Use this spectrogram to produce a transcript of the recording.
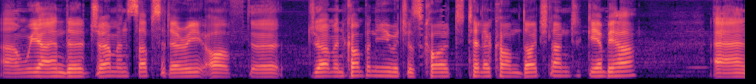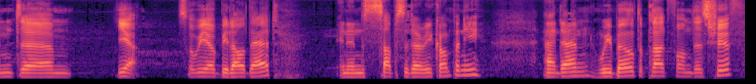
Um, we are in the German subsidiary of the German company, which is called Telekom Deutschland GmbH. And um, yeah, so we are below that in a subsidiary company. And then we built a platform, Das Schiff.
